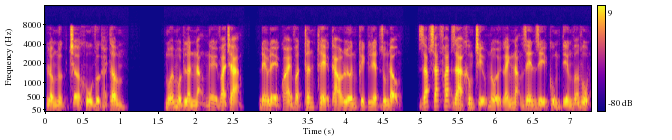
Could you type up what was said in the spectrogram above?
lồng ngực chở khu vực hạch tâm. Mỗi một lần nặng nghề va chạm, đều để quái vật thân thể cao lớn kịch liệt rung động, giáp sát phát ra không chịu nổi gánh nặng rên dị cùng tiếng vỡ vụn,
